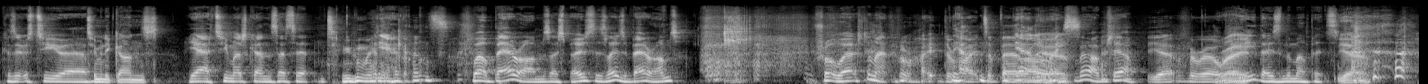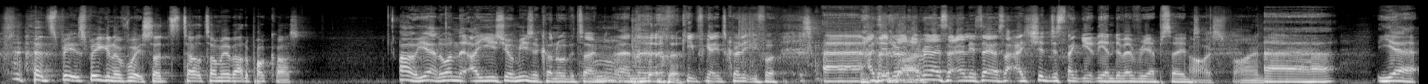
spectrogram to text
because it was too uh, Too many guns. yeah too much guns. That's it. Too many Yeah. guns. Well, bear arms, I suppose. There's loads of bear arms. Sure, it works, doesn't it? right, the Yeah. right to bear arms. Yeah, the right to bear arms. Yeah, Yeah, for real. Right. we need those in the Muppets. Yeah. And spe- speaking of which, so tell tell me about the podcast. Oh yeah, the one that I use your music on all the time Mm. and uh, keep forgetting to credit you for. Uh, I did. Re- I realized that earlier today. I was like, I should just thank you at the end of every episode. Oh, it's fine. Uh, yeah,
